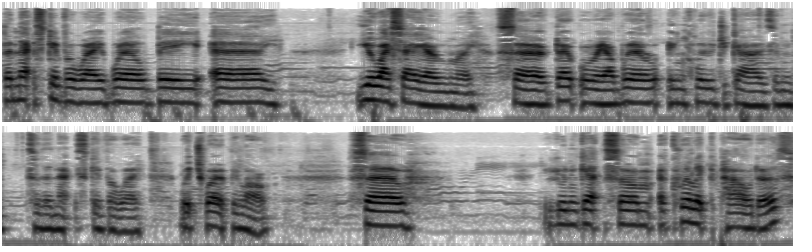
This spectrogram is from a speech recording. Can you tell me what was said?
the next giveaway will be a USA only. So, don't worry, I will include you guys into the next giveaway, which won't be long. So, you're going to get some acrylic powders.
